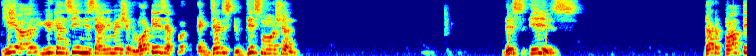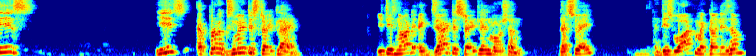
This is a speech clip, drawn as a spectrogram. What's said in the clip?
Here you can see in this animation what is exact this motion. This is that path is is approximate straight line. It is not exact straight line motion. That's why this Watt mechanism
